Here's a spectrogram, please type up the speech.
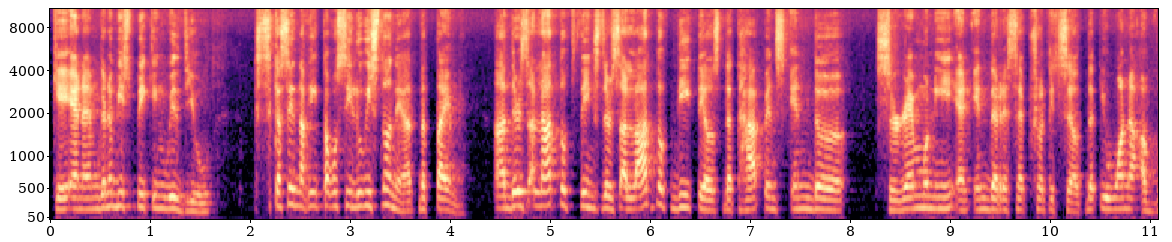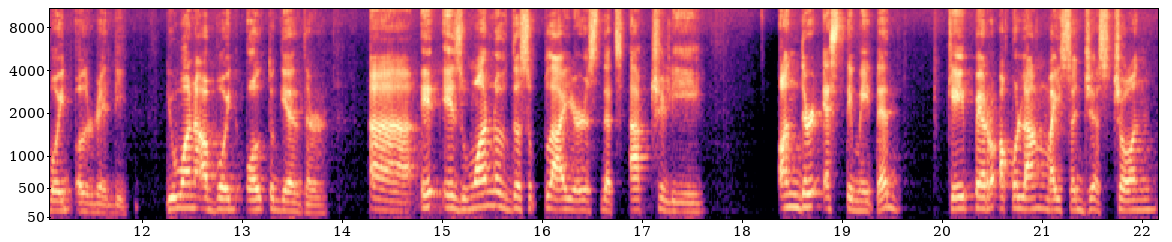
Okay, and I'm gonna be speaking with you kasi nakita ko si Luis noon eh, at that time. Uh, there's a lot of things, there's a lot of details that happens in the ceremony and in the reception itself that you wanna avoid already. You wanna avoid altogether. Uh, it is one of the suppliers that's actually underestimated. Okay, pero ako lang may suggestion,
